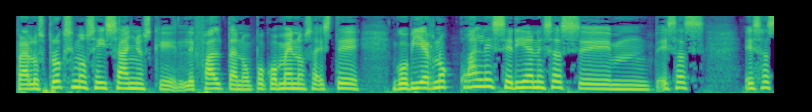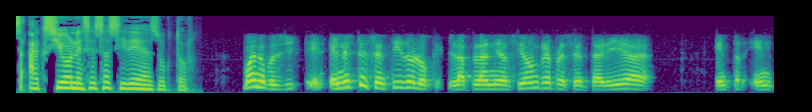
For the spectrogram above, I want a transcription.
para los próximos seis años que le faltan o poco menos a este gobierno, ¿cuáles serían esas, em, esas, esas acciones, esas ideas, doctor? Bueno, pues en este sentido, lo que, la planeación representaría en,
